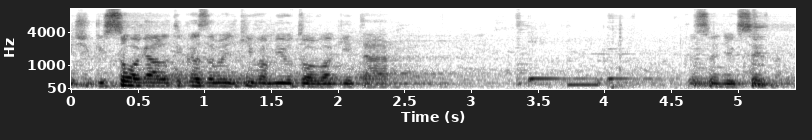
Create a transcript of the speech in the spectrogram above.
és egy kis szolgálati közlem, hogy ki van utolva a gitár. Köszönjük szépen!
